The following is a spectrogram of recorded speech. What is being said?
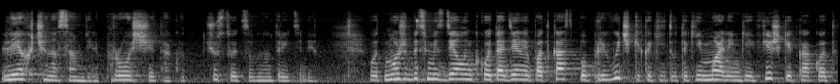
легче на самом деле, проще так вот чувствуется внутри тебе. Вот, может быть, мы сделаем какой-то отдельный подкаст по привычке, какие-то вот такие маленькие фишки, как вот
